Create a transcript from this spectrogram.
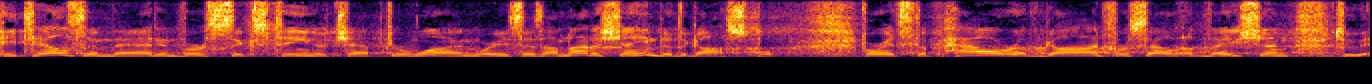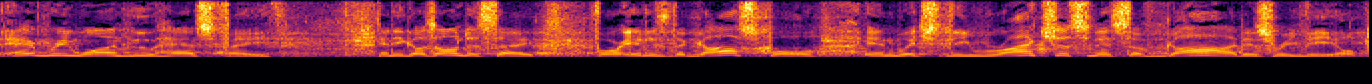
He tells them that in verse 16 of chapter 1, where he says, I'm not ashamed of the gospel, for it's the power of God for salvation to everyone who has faith. And he goes on to say, For it is the gospel in which the righteousness of God is revealed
